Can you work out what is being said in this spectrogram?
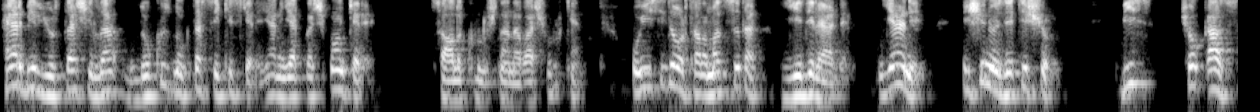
Her bir yurttaş yılda 9.8 kere yani yaklaşık 10 kere sağlık kuruluşlarına başvururken OECD ortalaması da 7'lerde. Yani işin özeti şu. Biz çok az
